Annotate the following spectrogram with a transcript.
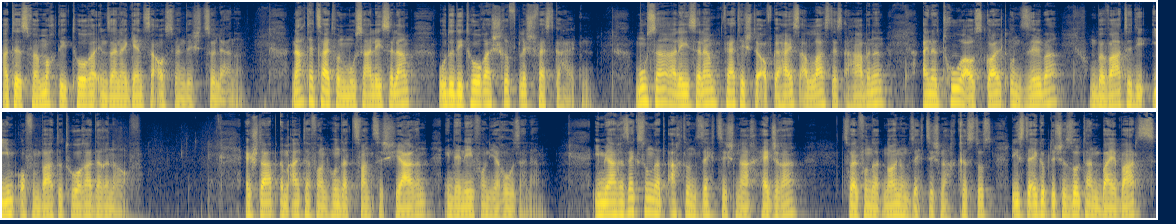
hatte es vermocht, die Tora in seiner Gänze auswendig zu lernen. Nach der Zeit von Musa salam wurde die Tora schriftlich festgehalten. Musa a.s. fertigte auf Geheiß Allahs des Erhabenen eine Truhe aus Gold und Silber und bewahrte die ihm offenbarte Tora darin auf. Er starb im Alter von 120 Jahren in der Nähe von Jerusalem. Im Jahre 668 nach Hejra, 1269 nach Christus, ließ der ägyptische Sultan Baybars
